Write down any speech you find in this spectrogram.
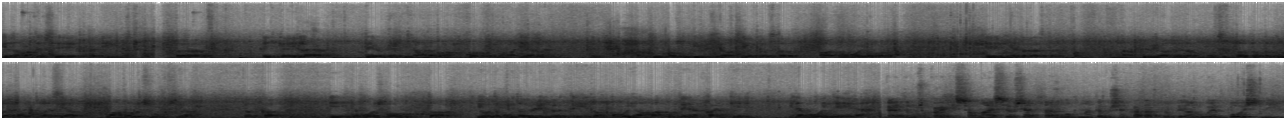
Ja samaten se, että ihmiset ehkä elää terveempinä aina korkeammalla iällä. Että positiivisia asioita, joista arvo voi olla eri mieltä tästä. Nämä hyviä asioita, mutta sitten toisaalta tulee kaikenlaisia mahdollisuuksia, jotka ehkä voisi houkuttaa joitakuita ylilyönteihin. Onko ihan pakko tehdä kaikkea, mitä voi tehdä? Käytännössä kaikissa maissa, jos jättää muutaman tämmöisen katastrofialueen pois, niin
